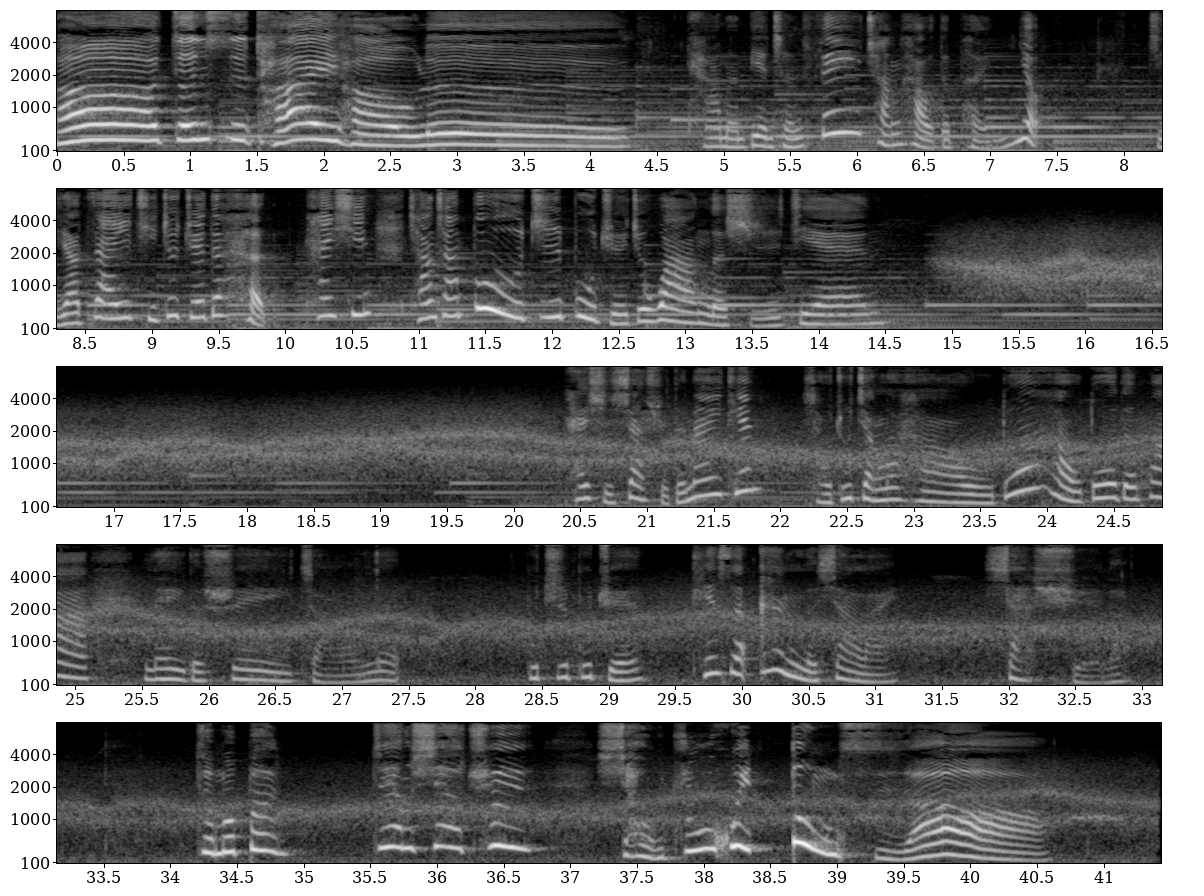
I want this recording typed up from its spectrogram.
啊，真是太好了！他们变成非常好的朋友，只要在一起就觉得很开心，常常不知不觉就忘了时间。开始下雪的那一天，小猪讲了好多好多的话，累得睡着了。不知不觉，天色暗了下来，下雪了。怎么办？这样下去，小猪会冻死啊！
